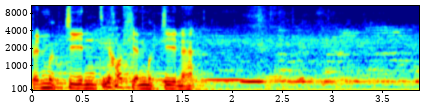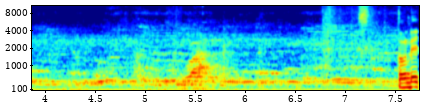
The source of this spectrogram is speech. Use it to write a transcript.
เป็นหมึกจีนที่เขาเขียนหมึกจีนนะฮะต้องได้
